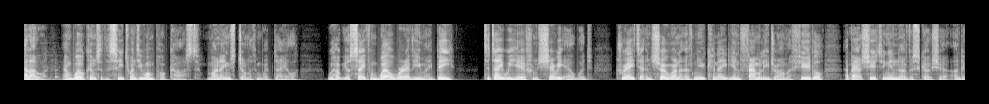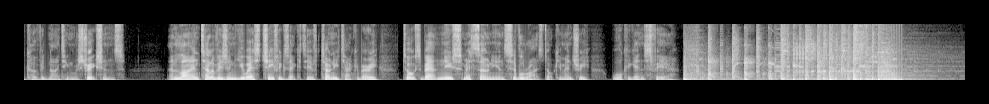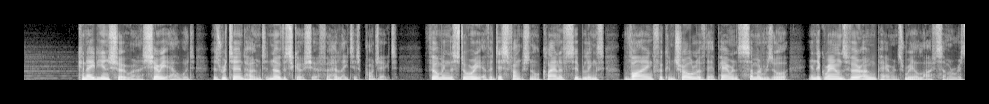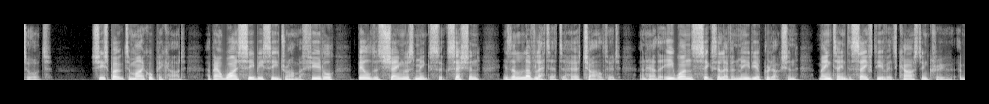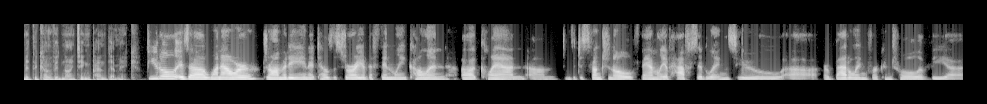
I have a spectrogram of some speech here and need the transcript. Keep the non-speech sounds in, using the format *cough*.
Hello, and welcome to the C21 podcast. My name's Jonathan Webdale. We hope you're safe and well wherever you may be. Today we hear from Sheri Elwood, creator and showrunner of new Canadian family drama Feudal, about shooting in Nova Scotia under COVID 19 restrictions. And Lion Television US Chief Executive Tony Tackaberry talks about new Smithsonian civil rights documentary Walk Against Fear. Canadian showrunner Sheri Elwood has returned home to Nova Scotia for her latest project, filming the story of a dysfunctional clan of siblings vying for control of their parents' summer resort in the grounds of her own parents' real life summer resort. She spoke to Michael Pickard about why CBC drama Feudal, billed as Shameless Meek's Succession, is a love letter to her childhood and how the E1 611 media production maintained the safety of its cast and crew amid the COVID 19 pandemic. Feudal is a one hour dramedy and it tells the story of the Finley Cullen uh, clan. Um, it's a dysfunctional family of half siblings who uh, are battling for control of the uh,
